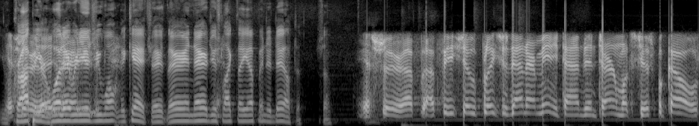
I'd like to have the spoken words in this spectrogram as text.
your Yes, sir. crappie or whatever it is that- is you want to catch, they're, they're in there just like they up in the Delta. So. Yes, sir. I, I fished those places down there many times in tournaments just because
